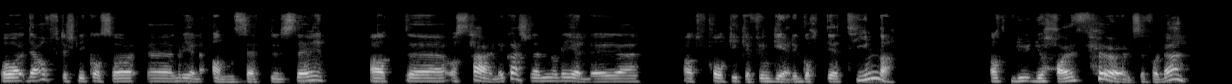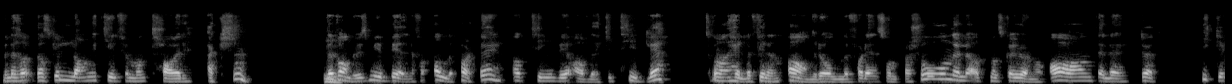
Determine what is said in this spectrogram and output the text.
Og det er ofte slik også når det gjelder ansettelser, at, og særlig kanskje når det gjelder at folk ikke fungerer godt i et team. da, at du, du, har en følelse for det, men det er ganske lang tid før man tar action. Det er mm. vanligvis mye bedre for alle parter at ting blir avdekket tidlig. Så kan man heller finne en annen rolle for det en sånn person, eller at man skal gjøre noe annet. eller du vet, Ikke,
